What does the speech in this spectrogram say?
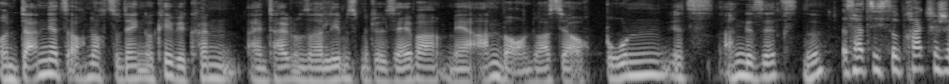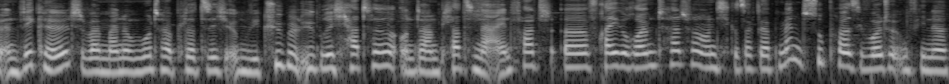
Und dann jetzt auch noch zu denken, okay, wir können einen Teil unserer Lebensmittel selber mehr anbauen. Du hast ja auch Bohnen jetzt angesetzt, ne? Es hat sich so praktisch entwickelt, weil meine Mutter plötzlich irgendwie Kübel übrig hatte und dann Platz in der Einfahrt äh, freigeräumt hatte. Und ich gesagt habe, Mensch, super, sie wollte irgendwie eine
